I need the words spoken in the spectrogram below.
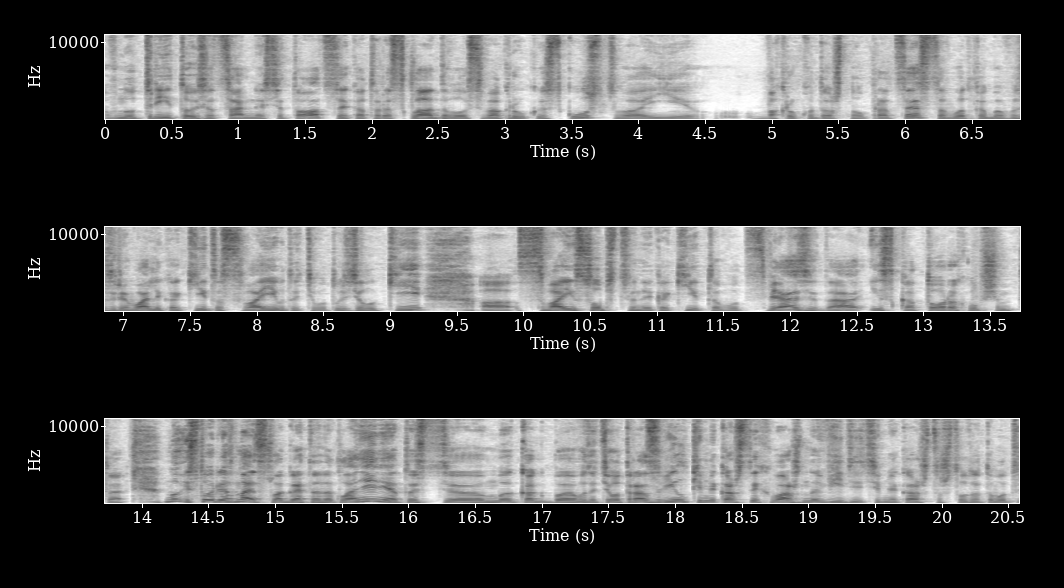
внутри той социальной ситуации, которая складывалась вокруг искусства и вокруг художественного процесса, вот как бы возревали какие-то свои вот эти вот узелки, э, свои собственные какие-то вот связи, да, из которых, в общем-то, ну, история знает слагательное наклонение, то есть э, мы как бы вот эти вот развилки, мне кажется, их важно видеть, и мне кажется, что вот это вот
